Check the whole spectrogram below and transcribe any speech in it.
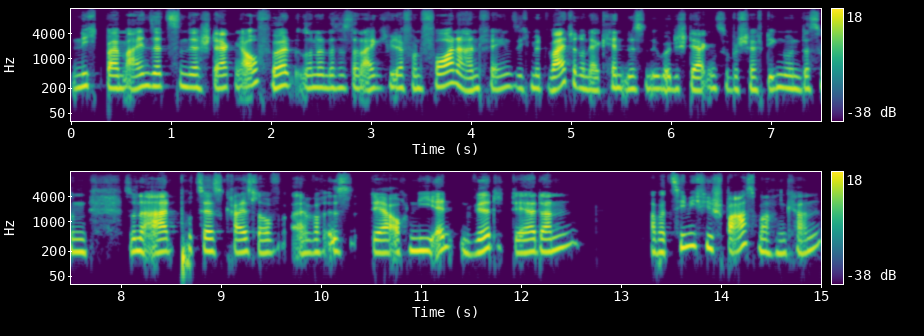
nicht beim Einsetzen der Stärken aufhört, sondern dass es dann eigentlich wieder von vorne anfängt, sich mit weiteren Erkenntnissen über die Stärken zu beschäftigen und dass so, ein, so eine Art Prozesskreislauf einfach ist, der auch nie enden wird, der dann aber ziemlich viel Spaß machen kann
